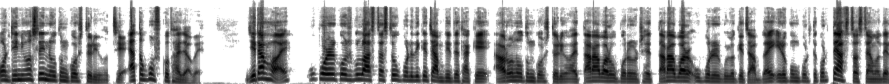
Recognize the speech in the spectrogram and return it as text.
কন্টিনিউয়াসলি নতুন কোষ তৈরি হচ্ছে। এত কোষ কোথায় যাবে? যেটা হয় উপরের কোষগুলো আস্তে আস্তে উপরের দিকে চাপ দিতে থাকে, আরও নতুন কোষ তৈরি হয়, তারা আবার উপরে ওঠে, তারা আবার উপরের গুলোকে চাপ দেয়, এরকম করতে করতে আস্তে আস্তে আমাদের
